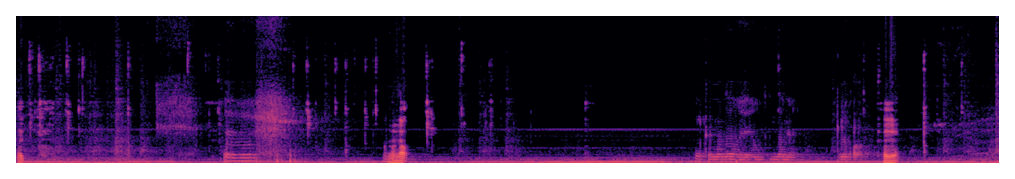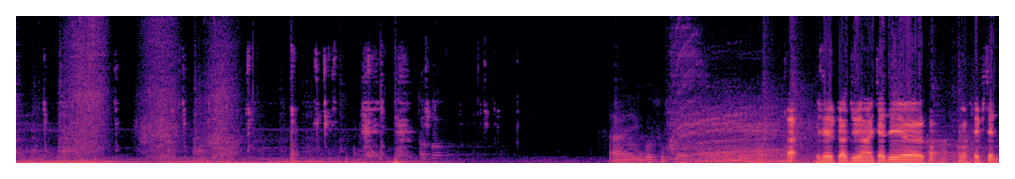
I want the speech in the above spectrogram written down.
Hop. Euh, Non, non. le commandeur est en train de dormir. Je le crois. Très bien. Ah, vous avez perdu un cadet, euh, com- comment capitaine?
